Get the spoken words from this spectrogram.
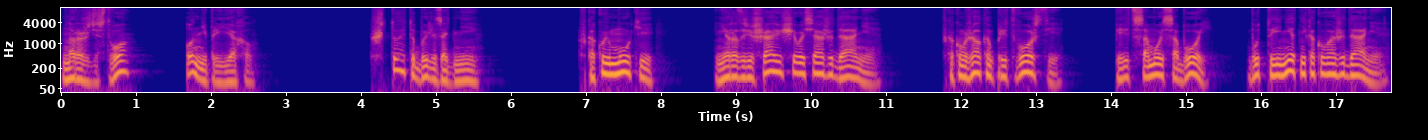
На Рождество он не приехал. Что это были за дни? В какой муке неразрешающегося ожидания, в каком жалком притворстве перед самой собой, будто и нет никакого ожидания,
